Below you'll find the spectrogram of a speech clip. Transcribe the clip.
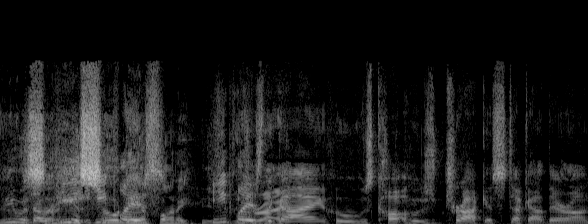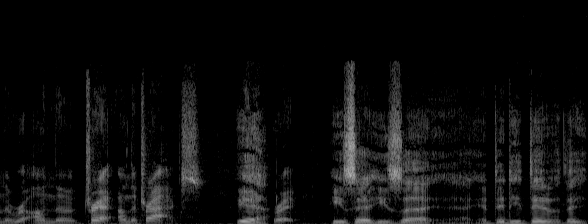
He was So so, he- he is he so damn funny. He's- he he's plays the guy whose ca- whose truck is stuck out there on the on the tra- on the tracks. Yeah, Right. He's uh, he's uh, did he do they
